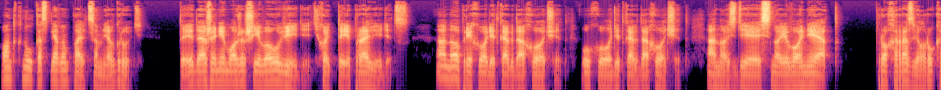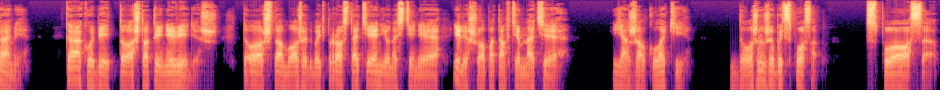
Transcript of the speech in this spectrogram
Он ткнул костлявым пальцем мне в грудь. Ты даже не можешь его увидеть, хоть ты и провидец. Оно приходит, когда хочет, уходит, когда хочет. Оно здесь, но его нет. Прохор развел руками. Как убить то, что ты не видишь? То, что может быть просто тенью на стене или шепотом в темноте. Я сжал кулаки. Должен же быть способ. Способ.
